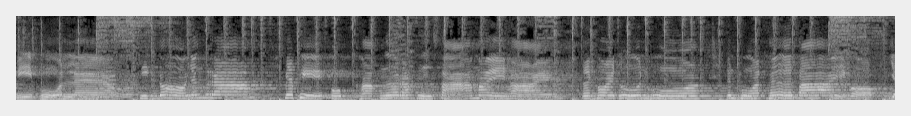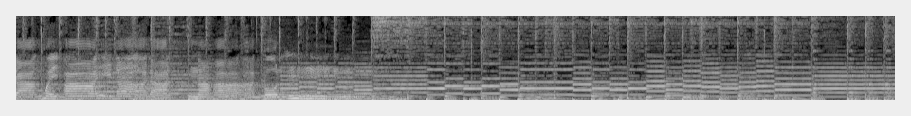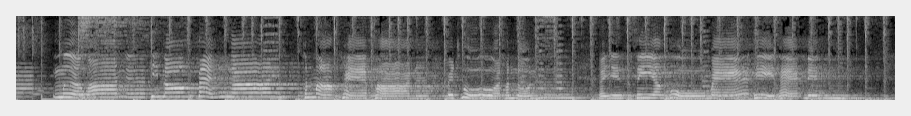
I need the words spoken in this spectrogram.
มีผัวแล้วพี่ก็ยังรักแม่พี่อกหักเงือรักษาไม่หายแต่คอยทูลหัว เป็นผัวเธอตายบอกอย่างไม่อายหน้าด่านหน้าทน ทั่วถนนได้ยินเสียงหูแม้ที่แทบดิน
